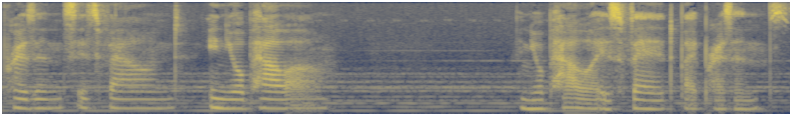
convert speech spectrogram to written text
presence is found in your power, and your power is fed by presence.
